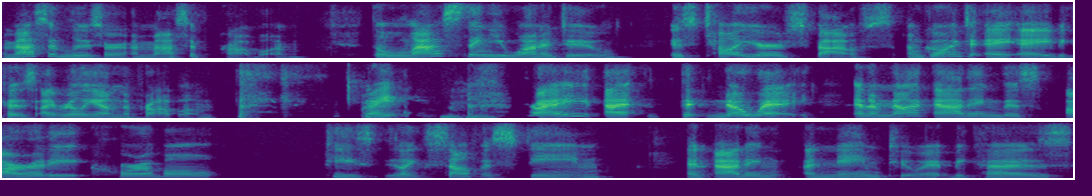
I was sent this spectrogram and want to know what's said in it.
a massive loser, a massive problem. The last thing you want to do is tell your spouse, I'm going to AA because I really am the problem. right. Right. I, th- no way. And I'm not adding this already horrible piece like self esteem and adding a name to it because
